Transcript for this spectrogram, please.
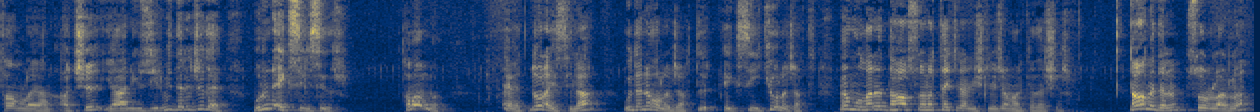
tamamlayan açı yani 120 derece de bunun eksilisidir. Tamam mı? Evet dolayısıyla bu da ne olacaktır? Eksi 2 olacaktır. Ben bunları daha sonra tekrar işleyeceğim arkadaşlar. Devam edelim sorularla.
